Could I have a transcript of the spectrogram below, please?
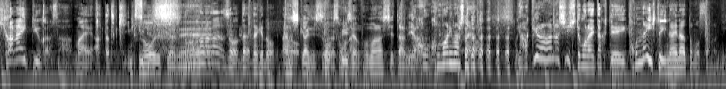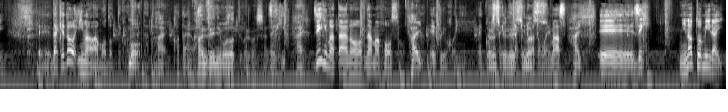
聞かないって言うからさ前会った時にそうですよねなかなかそうだだけど確かにそうだ。クリさんな困らしてたんだ。いやこ困りましたよ 野球の話してもらいたくてこんないい人いないなと思ってたのに、えーだけど今は戻ってこらもれたといいう答え合わせ、完全に戻ってこれましたね。ぜひ、はい。ぜひまたあの生放送、はい F 横にえごよろしくお願い出演いただければします。と思います。はい。えーぜひ、みなとみらい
